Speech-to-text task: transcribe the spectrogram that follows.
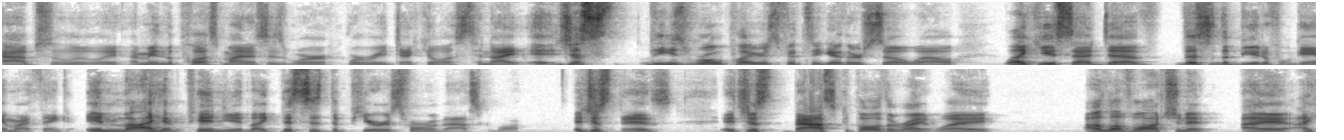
Absolutely. I mean, the plus minuses were were ridiculous tonight. It just these role players fit together so well. Like you said, Dev, this is the beautiful game, I think. In my opinion, like this is the purest form of basketball. It just is. It's just basketball the right way. I love watching it. I, I,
